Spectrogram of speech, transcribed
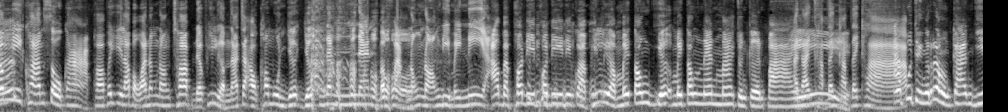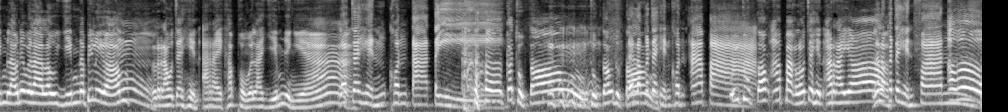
ก็มีความสุขอะพอพี่ยีรับบอกว่าน้องๆชอบเดี๋ยวพี่เหลือมนะ จะเอาข้อมูลเยอะๆแน่นๆมาฝากน้องๆดีไหมเนี่ยเอาแบบพอดีพอดีดีกว่าพี่เหลือมไม่ต้องเยอะไม่ต้องแน่นมากจนเกินไปอะได้ครับได้ครับได้ครัอะบพูดถึงเรื่องของการยิ้มแล้วเนี่ยเวลาเรายิ้มนะพี่เหลือมอืมเราจะเห็นอะไรครับผมเวลายิ้มอย่างเงี้ยเราจะเห็นคนตาตีเออก็ถูกต้องถูกต้องถูกต้แล้องวเราก็จะเห็นคนอ้าปากอุ๊ยถูกต้องอ้าปากเราจะเห็นอะไรอะแล้วเราก็จะเห็นฟันเออ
